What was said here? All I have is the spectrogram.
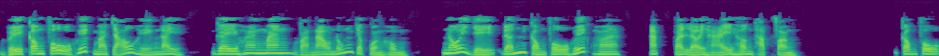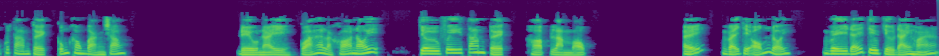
Vì công phu huyết ma chảo hiện nay gây hoang mang và nao núng cho quần hùng. Nói gì đến công phu huyết hoa, ắt phải lợi hại hơn thập phần. Công phu của tam tuyệt cũng không bằng sao? Điều này quả là khó nói, trừ phi tam tuyệt hợp làm một. Ế, vậy thì ổn rồi. Vì để tiêu trừ đại họa,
